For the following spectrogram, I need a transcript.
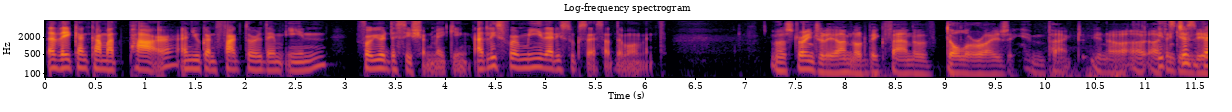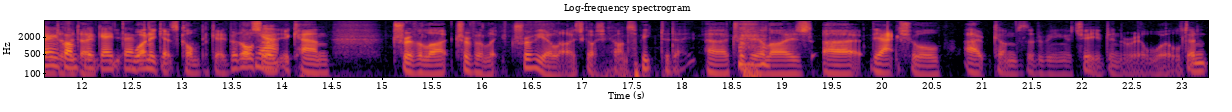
that they can come at par and you can factor them in for your decision making. At least for me, that is success at the moment. Well, strangely, I'm not a big fan of dollarizing impact. You know, I, I it's think just in the very end complicated. Of the day, one, it gets complicated, but also yeah. it can trivialize, trivialize, trivialize. Gosh, I can't speak today. Uh, trivialize uh, the actual outcomes that are being achieved in the real world, and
